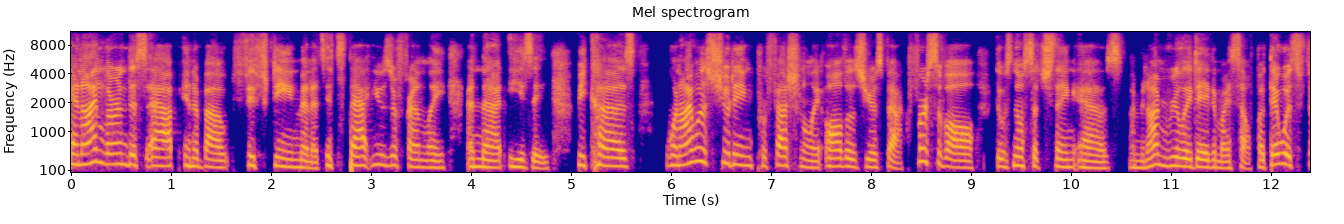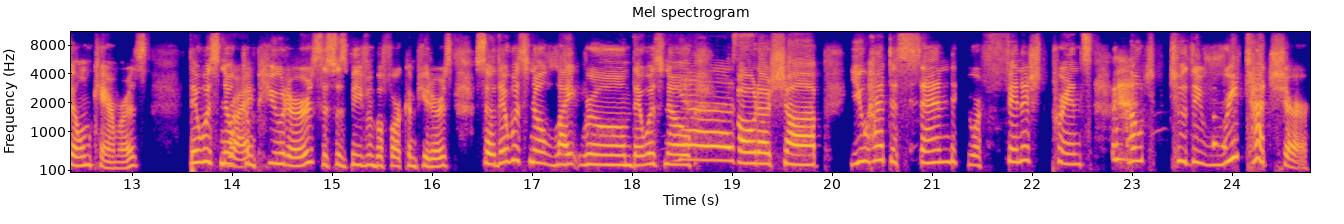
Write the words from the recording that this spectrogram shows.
and I learned this app in about 15 minutes. It's that user friendly and that easy because when I was shooting professionally all those years back, first of all, there was no such thing as, I mean, I'm really dating myself, but there was film cameras there was no right. computers. This was even before computers. So there was no Lightroom. There was no yes. Photoshop. You had to send your finished prints out to the retoucher.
